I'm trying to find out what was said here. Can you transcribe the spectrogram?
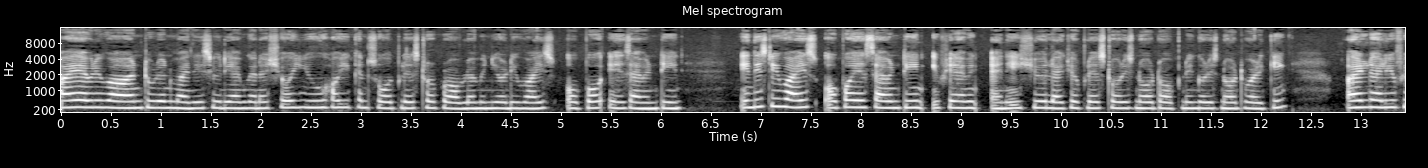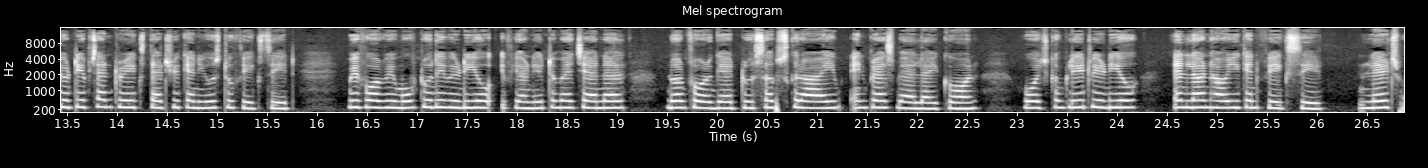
Hi everyone, today in my this video I'm gonna show you how you can solve Play Store problem in your device Oppo A17. In this device Oppo A17, if you're having any issue like your Play Store is not opening or is not working, I'll tell you a few tips and tricks that you can use to fix it. Before we move to the video, if you are new to my channel, don't forget to subscribe and press bell icon. Watch complete video and learn how you can fix it. Let's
